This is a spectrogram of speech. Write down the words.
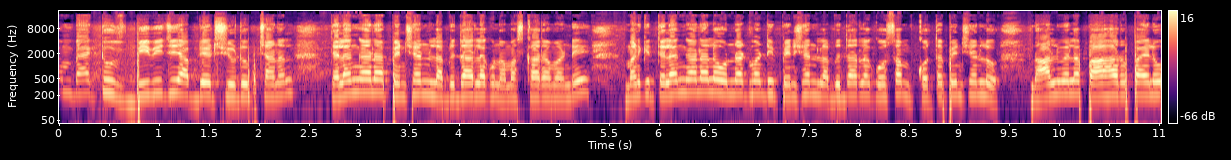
Welcome back to BVG updates YouTube channel Telangana pension లబ్ధిదారులకు నమస్కారం అండి. మనకి తెలంగాణలో ఉన్నటువంటి పెన్షన్ లబ్ధిదారుల కోసం కొత్త పెన్షన్లు నాలుగు వేల పదహారు రూపాయలు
